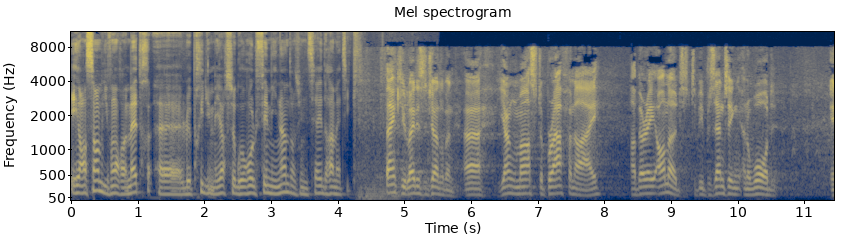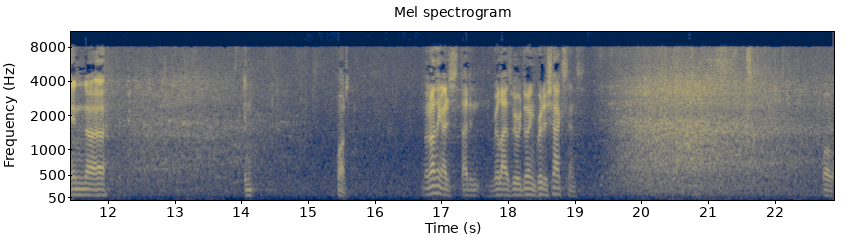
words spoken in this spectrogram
Et ensemble, ils vont remettre euh, le prix du meilleur second rôle féminin dans une série dramatique. Thank you, ladies and gentlemen. Uh, young Master Braff and I are very honored to be presenting an award in. Uh, in. What? No, nothing. I just I didn't realize we were doing British accents. Well,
